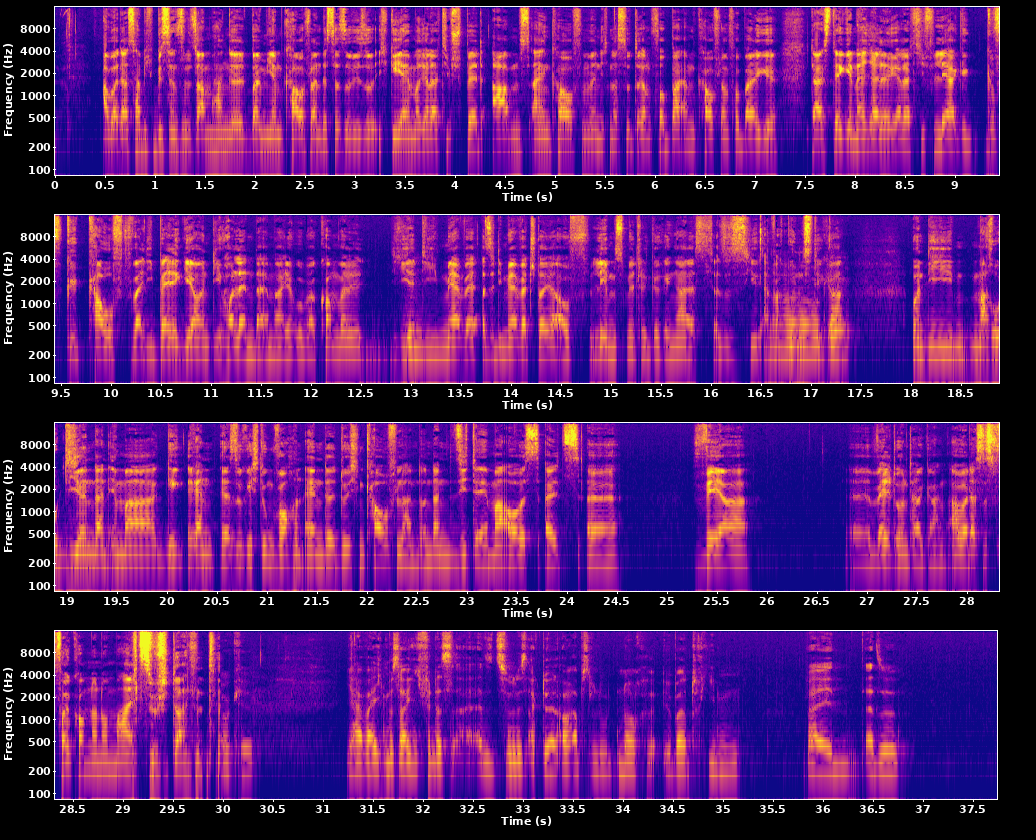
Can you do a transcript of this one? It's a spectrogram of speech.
aber das habe ich ein bisschen zusammenhangelt. Bei mir im Kaufland ist das sowieso, ich gehe ja immer relativ spät abends einkaufen, wenn ich noch so dran vorbei, am Kaufland vorbeigehe. Da ist der generell relativ leer ge ge gekauft, weil die Belgier und die Holländer immer hier rüberkommen, weil hier Hm. die Mehrwert, also die Mehrwertsteuer auf Lebensmittel geringer ist. Also es ist hier einfach Ah, günstiger. okay. Und die marodieren dann immer also Richtung Wochenende durch ein Kaufland. Und dann sieht der immer aus, als äh, wäre äh, Weltuntergang. Aber das ist vollkommener Normalzustand. Okay. Ja, weil ich muss sagen, ich finde das also zumindest aktuell auch absolut noch übertrieben. Weil, also,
